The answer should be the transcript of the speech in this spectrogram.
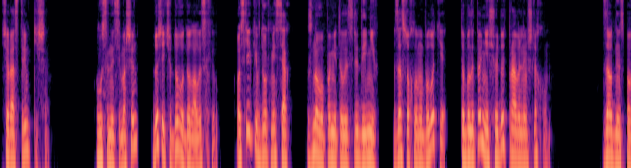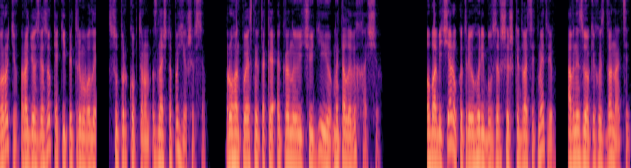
щораз стрімкіше. Гусениці машин досі чудово долали схил. Оскільки в двох місцях знову помітили сліди ніг в засохлому болоті, то були певні, що йдуть правильним шляхом. За одним з поворотів радіозв'язок, який підтримували суперкоптером, значно погіршився. Роган пояснив таке екрануючою дією металевих хащів. Обабіч яру, котрий угорі був завширшки 20 метрів, а внизу якихось 12,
